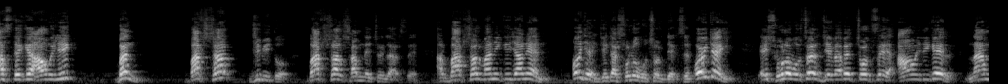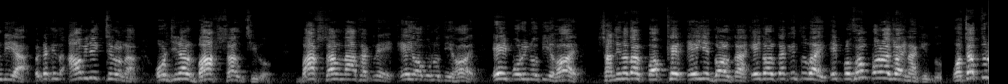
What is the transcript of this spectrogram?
আজ থেকে আওয়ামী লীগ বন্ধ। বাকশাল জীবিত, বাকশাল সামনে চলে আসছে। আর বাকশাল মানে কি জানেন? ওই যে, যেটা ষোলো বছর দেখছেন, ওইটাই। এই ষোলো বছর যেভাবে চলছে, আওয়ামী লীগের নাম দিয়া ওটা কিন্তু আওয়ামী লীগ ছিল না অরিজিনাল বাকশাল ছিল। বাকশাল না থাকলে এই অবনতি হয়, এই পরিণতি হয়। স্বাধীনতার পক্ষের এই যে দলটা, এই দলটা কিন্তু ভাই, এই প্রথম পরাজয় না কিন্তু, পঁচাত্তর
